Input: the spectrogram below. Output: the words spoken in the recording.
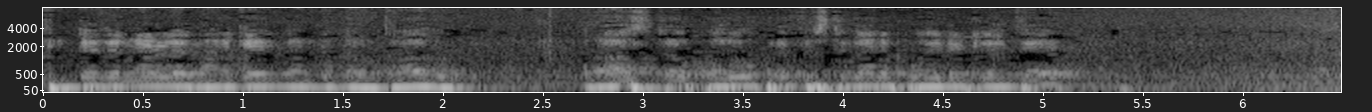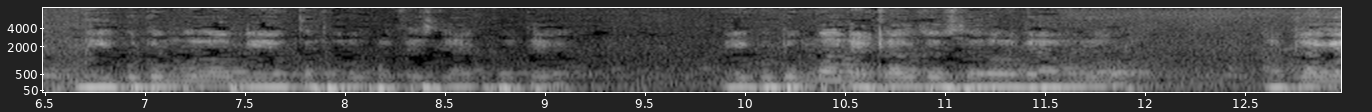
తింటే తిన్నాళ్ళే మనకేంటి అనుకుంటారు? కాదు. రాష్ట్ర పరువు ప్రతిష్టగానే పోయినట్లయితే మీ కుటుంబంలో మీ యొక్క పరువు ప్రతిష్ట లేకపోతే మీ కుటుంబాన్ని ఎట్లా చూస్తారో ఆ గ్రామంలో? అట్లాగే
